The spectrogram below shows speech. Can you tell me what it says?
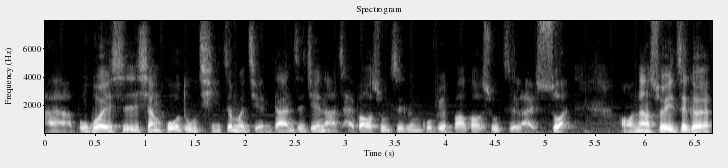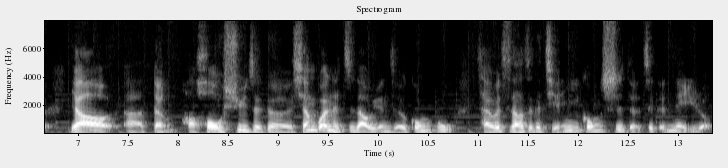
啊不会是像过渡期这么简单，直接拿财报数字跟国别报告数字来算。哦，那所以这个要呃等好后续这个相关的指导原则公布，才会知道这个简易公式的这个内容。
